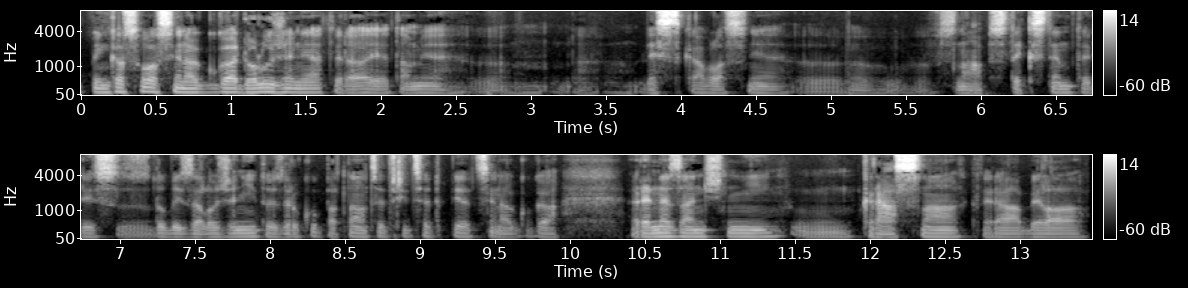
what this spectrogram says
Pinkasova synagoga doloženě teda je tam je eh, deska vlastně eh, s textem tedy z doby založení, to je z roku 1535, synagoga renesanční, mm, krásná, která byla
